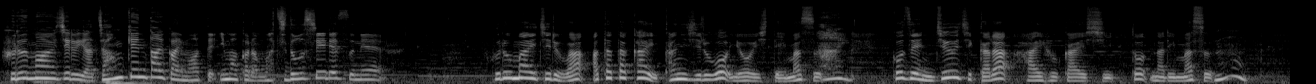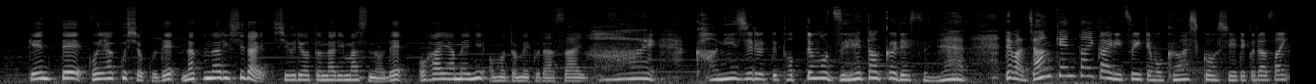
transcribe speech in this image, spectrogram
振る舞い汁やじゃんけん大会もあって、今から待ち遠しいですね。振る舞い汁は温かいカニ汁を用意していますはい。午前10時から配布開始となりますうん。限定500食でなくなり次第終了となりますのでお早めにお求めくださいはい。カニ汁ってとっても贅沢ですね。ではじゃんけん大会についても詳しく教えてください。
